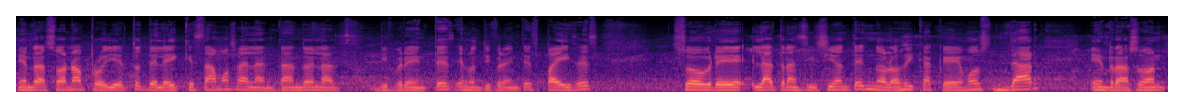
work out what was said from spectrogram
en razón a proyectos de ley que estamos adelantando en, las diferentes, en los diferentes países sobre la transición tecnológica que debemos dar en razón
